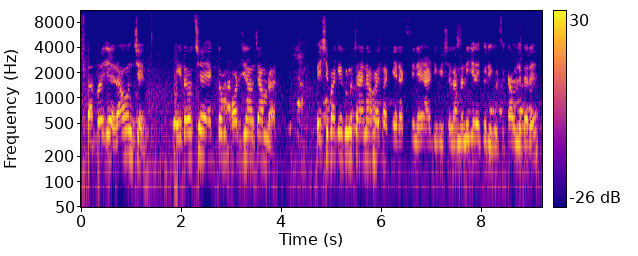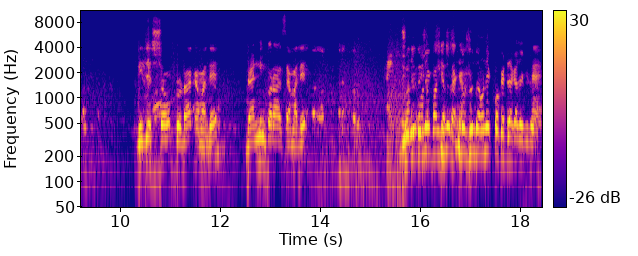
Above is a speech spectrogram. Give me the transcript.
তারপরে যে রাউন্ড চেন এটা হচ্ছে একদম অরিজিনাল চামড়া। বেশিরভাগ এগুলো চায়না হয়ে থাকে র্যাক্সিনের আর্টিফিশিয়াল আমরা নিজেরাই তৈরি করছি কাউ লেদারে নিজস্ব প্রোডাক্ট আমাদের ব্র্যান্ডিং করা আছে আমাদের। শুধু মানে অনেক সুন্দর সুন্দর সুন্দর অনেক পকেট দেখা যায় হ্যাঁ।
